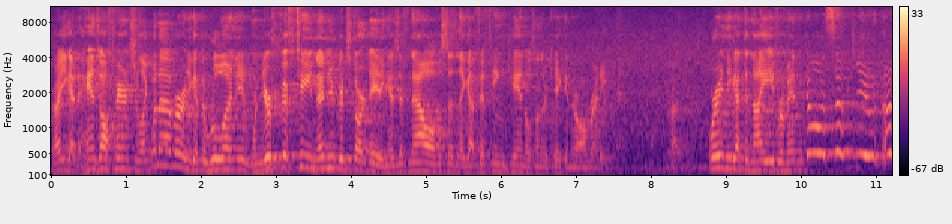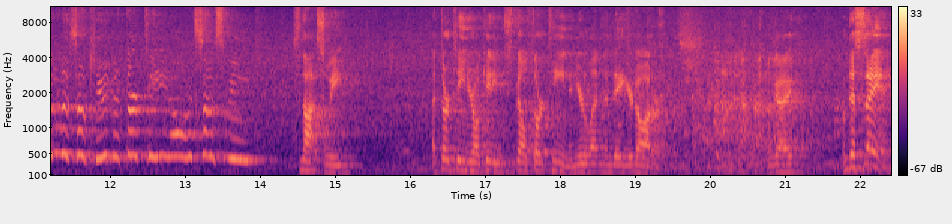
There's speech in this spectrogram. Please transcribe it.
Right? You got the hands-off parents who are like, whatever, and you got the rule on you. When you're 15, then you can start dating, as if now all of a sudden they got 15 candles on their cake and they're all ready. Right? Or then you got the naive romantic, oh, it's so cute. Oh, that's so cute. They're 13. Oh, it's so sweet. It's not sweet. A 13 year old can't even spell 13, and you're letting them date your daughter. Okay? I'm just saying.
